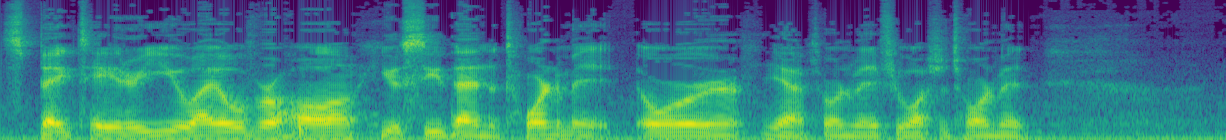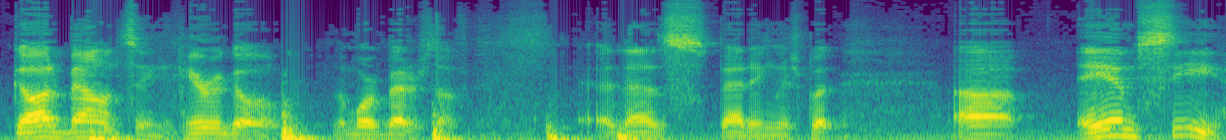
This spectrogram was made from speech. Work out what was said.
spectator UI overhaul. You'll see that in the tournament, or yeah, tournament if you watch the tournament. God balancing. Here we go. The more better stuff. And that's bad English, but uh, AMC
